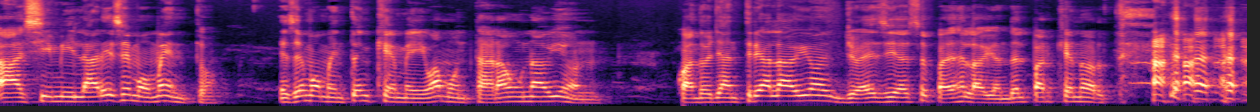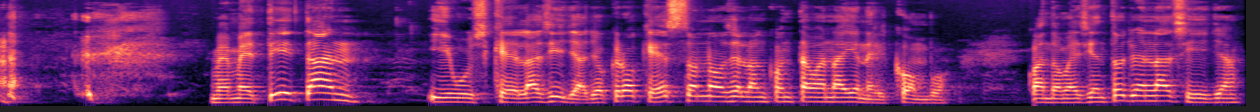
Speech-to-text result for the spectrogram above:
a asimilar ese momento. Ese momento en que me iba a montar a un avión. Cuando ya entré al avión, yo decía, esto parece el avión del Parque Norte. me metí tan y busqué la silla. Yo creo que esto no se lo han contado a nadie en el combo. Cuando me siento yo en la silla,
